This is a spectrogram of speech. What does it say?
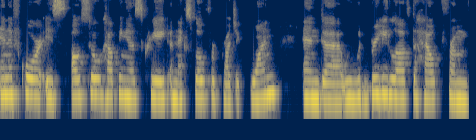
nf-core is also helping us create a Nextflow for project one. And uh, we would really love the help from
